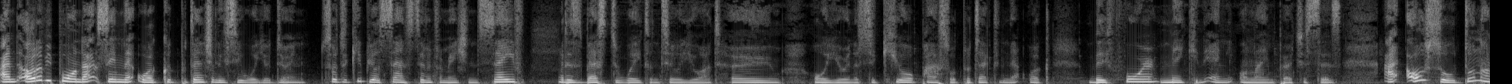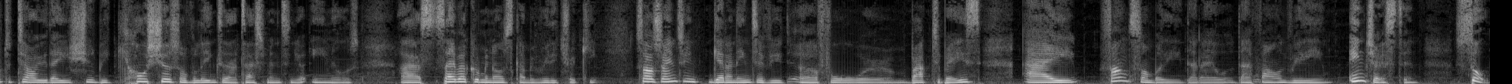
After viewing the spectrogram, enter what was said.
And other people on that same network could potentially see what you're doing. So, to keep your sensitive information safe, it is best to wait until you're at home or you're in a secure password protected network before making any online purchases. I also don't have to tell you that you should be cautious of links and attachments in your emails, as cyber criminals can be really tricky. So, I was trying to get an interview uh, for Back to Base. I found somebody that I that I found really interesting. So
